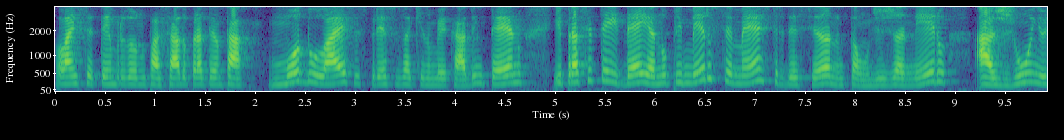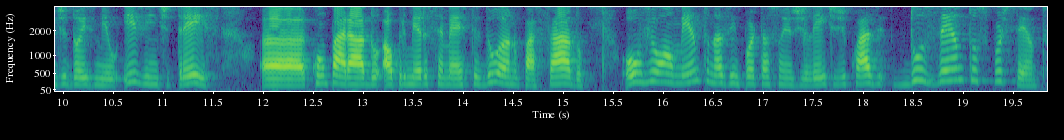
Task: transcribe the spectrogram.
lá em setembro do ano passado para tentar modular esses preços aqui no mercado interno. E para se ter ideia, no primeiro semestre desse ano, então de janeiro a junho de 2023, Uh, comparado ao primeiro semestre do ano passado, houve um aumento nas importações de leite de quase 200%.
